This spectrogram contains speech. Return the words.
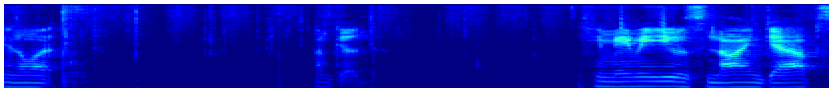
You know what? I'm good. He use nine gaps.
